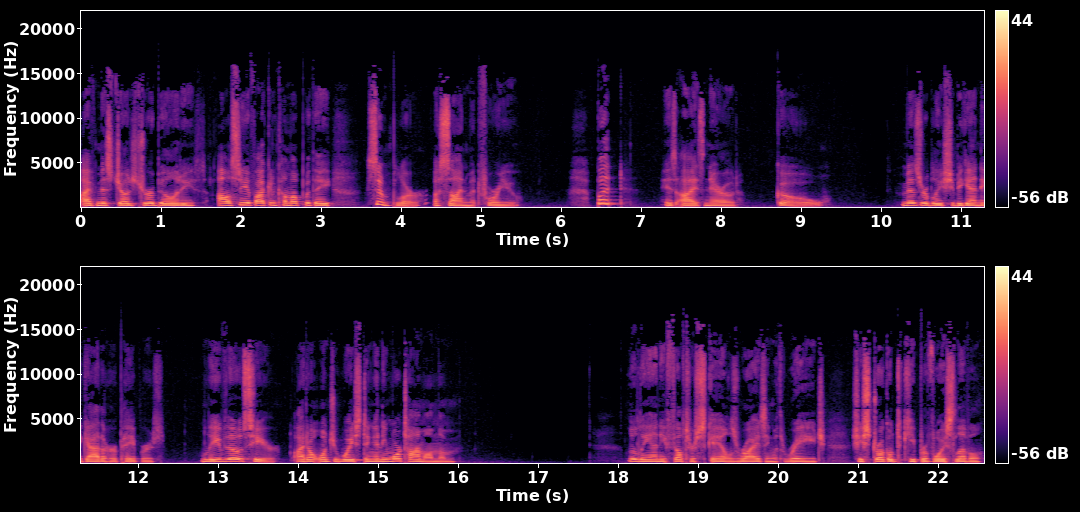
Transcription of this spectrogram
I've misjudged your abilities. I'll see if I can come up with a simpler assignment for you. But his eyes narrowed. Go. Miserably, she began to gather her papers. Leave those here. I don't want you wasting any more time on them. Luliani felt her scales rising with rage. She struggled to keep her voice level.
